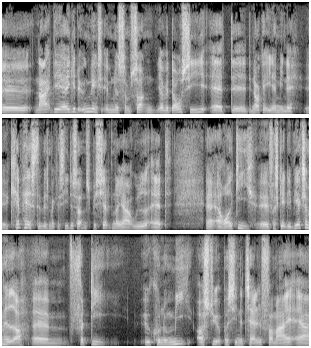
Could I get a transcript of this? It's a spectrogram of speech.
Øh, nej, det er ikke et yndlingsemne som sådan. Jeg vil dog sige, at øh, det nok er en af mine øh, kæpheste, hvis man kan sige det sådan, specielt når jeg er ude at, at, at rådgive øh, forskellige virksomheder, øh, fordi økonomi og styr på sine tal for mig er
